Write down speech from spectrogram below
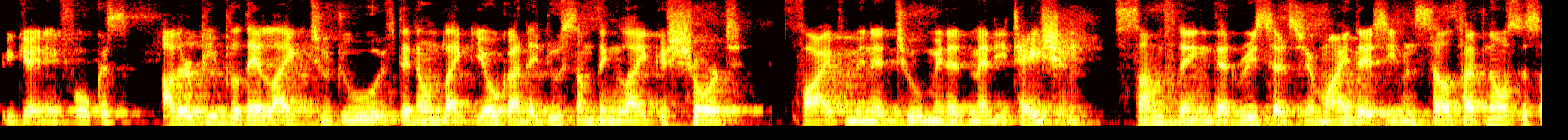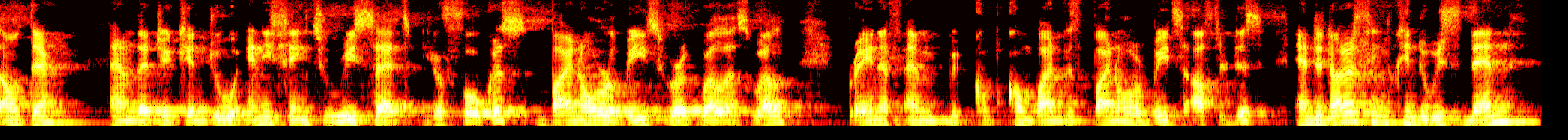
regaining focus. Other people, they like to do, if they don't like yoga, they do something like a short five minute, two minute meditation, something that resets your mind. There's even self hypnosis out there and that you can do anything to reset your focus. Binaural beats work well as well. Brain FM co- combined with binaural beats after this. And another thing you can do is then,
